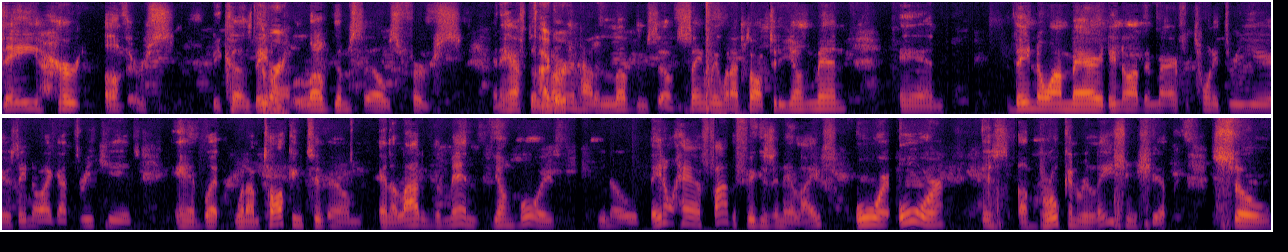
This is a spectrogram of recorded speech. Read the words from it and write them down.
they hurt others because they Agree. don't love themselves first and they have to I agree. learn how to love themselves same way when i talk to the young men and they know I'm married. They know I've been married for 23 years. They know I got three kids. And but when I'm talking to them, and a lot of the men, young boys, you know, they don't have father figures in their life, or or it's a broken relationship. So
